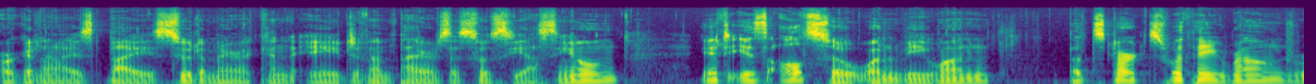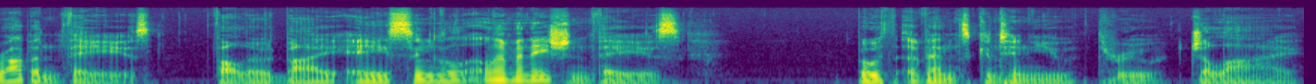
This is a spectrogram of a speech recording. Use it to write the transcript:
Organized by Sud-American Age of Empires Associacion, it is also 1v1, but starts with a round robin phase, followed by a single elimination phase. Both events continue through July.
